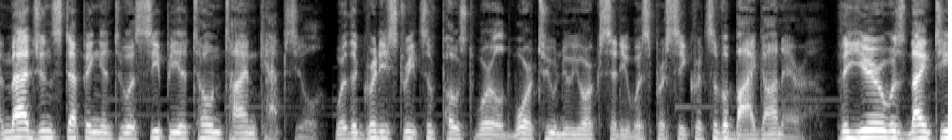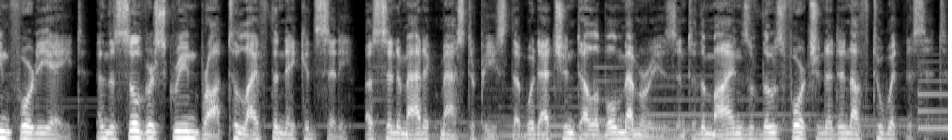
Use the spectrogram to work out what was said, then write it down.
Imagine stepping into a sepia toned time capsule where the gritty streets of post World War II New York City whisper secrets of a bygone era. The year was 1948, and the silver screen brought to life The Naked City, a cinematic masterpiece that would etch indelible memories into the minds of those fortunate enough to witness it.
